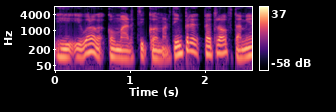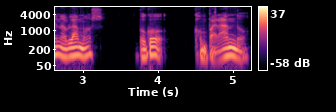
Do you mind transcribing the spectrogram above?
Y, bueno, con, Martín, con Martín Petrov también hablamos, un poco comparando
